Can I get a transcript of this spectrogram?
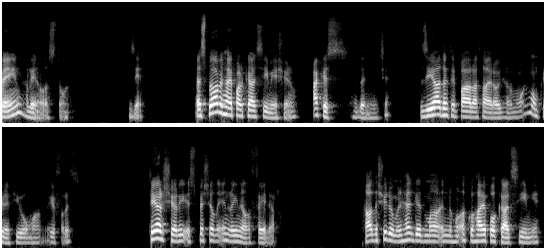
pain renal stone زين. أسباب ال hypercalcemia شنو؟ عكس ذنيك زيادة ال parathyroid hormone ممكن tumor يفرز. tertiary especially in renal failure. هذا شنو من هالقد ما إنه أكو hypocalcemia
